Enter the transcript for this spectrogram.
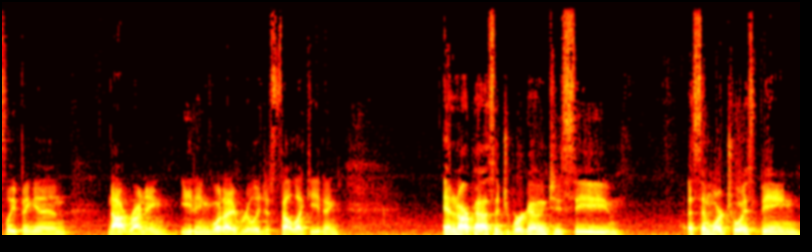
sleeping in, not running, eating what I really just felt like eating. And in our passage, we're going to see a similar choice being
